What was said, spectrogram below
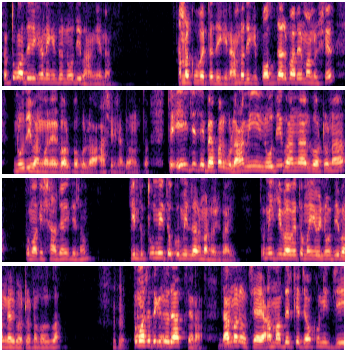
তো তোমাদের এখানে কিন্তু নদী ভাঙে না। আমরা খুব একটা দেখি না। আমরা দেখি পদ্মার পাড়ের মানুষের নদী ভাঙনের গল্পগুলো আসে সাধারণত। তো এই যে যে ব্যাপারগুলো, আমি নদী ভাঙার ঘটনা তোমাকে সাজাই দিলাম। কিন্তু তুমি তো কুমিল্লার মানুষ ভাই। তুমি কীভাবে তোমার ওই নদী ভাঙার ঘটনা বলবা? তোমার সাথে কিন্তু যাচ্ছে না। তার মানে হচ্ছে আমাদেরকে যখনই যে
